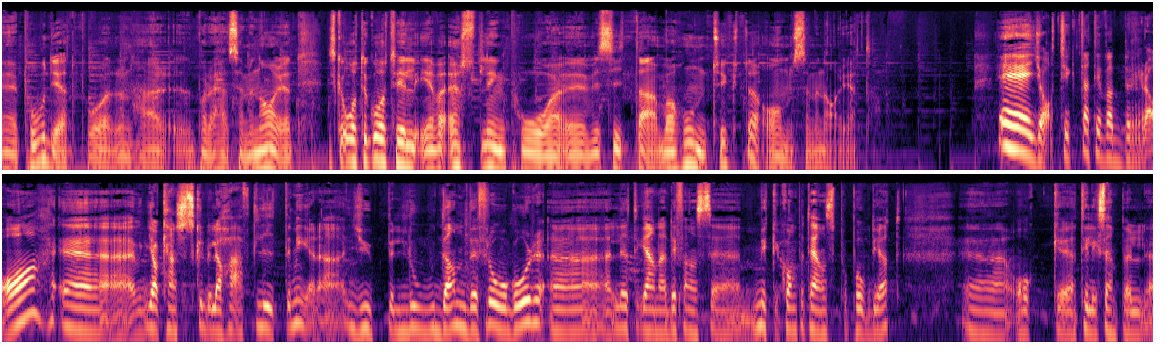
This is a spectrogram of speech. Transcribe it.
eh, podiet på, den här, på det här seminariet. Vi ska återgå till Eva Östling på eh, Visita, vad hon tyckte om seminariet. Eh, jag tyckte att det var bra. Eh, jag kanske skulle vilja ha haft lite mera djuplodande frågor. Eh, lite grann, det fanns mycket kompetens på podiet. Eh, och eh, till exempel eh,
